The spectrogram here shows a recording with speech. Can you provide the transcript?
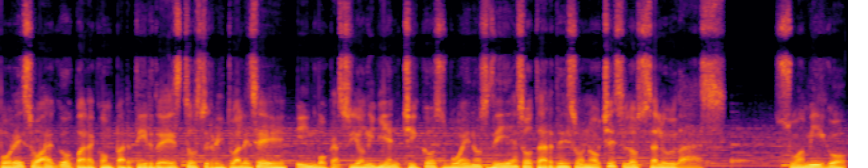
Por eso hago para compartir de estos rituales e invocación y bien chicos buenos días o tardes o noches los saludas. Su amigo,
